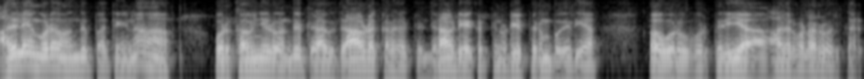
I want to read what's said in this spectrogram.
அதுலேயும் கூட வந்து பார்த்திங்கன்னா ஒரு கவிஞர் வந்து திராவி திராவிட கழகத்து திராவிட இயக்கத்தினுடைய பெரும் பகுதியாக ஒரு ஒரு பெரிய ஆதரவாளர் இருக்கார்.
